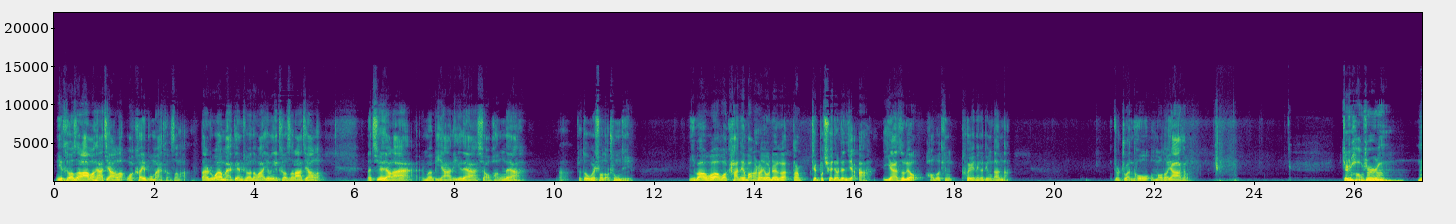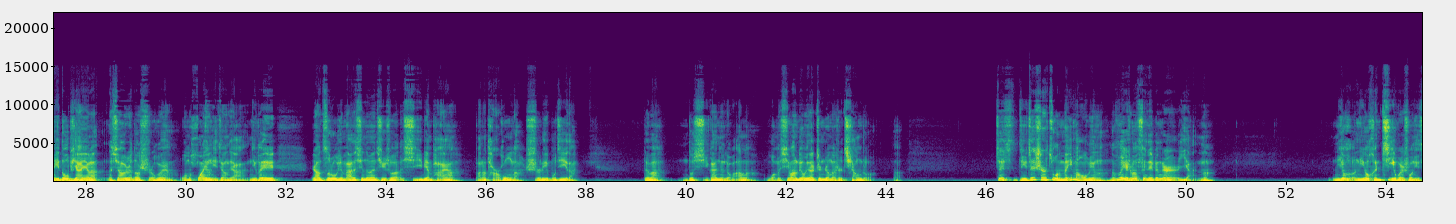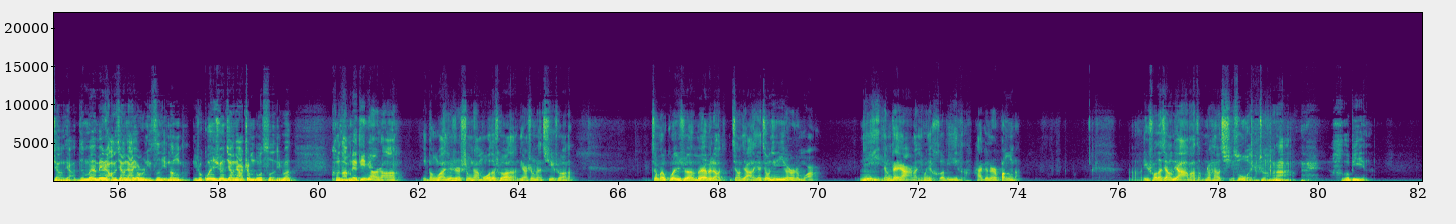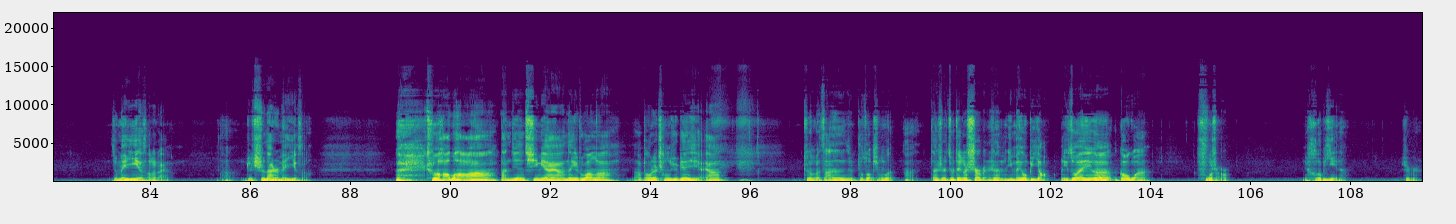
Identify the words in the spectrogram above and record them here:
你特斯拉往下降了，我可以不买特斯拉。但是如果要买电车的话，因为你特斯拉降了，那接下来什么比亚迪的呀、小鹏的呀，这都会受到冲击。你包括我看那网上有这个，当然这不确定真假啊。ES 六好多停退那个订单的。就转头毛豆压去了，这是好事儿啊！那你都便宜了，那消费者得实惠啊！我们欢迎你降价，你可以让自主品牌的新能源汽车洗一遍牌啊，把那摊儿的、实力不济的，对吧？你都洗干净就完了。我们希望留下来真正的是强者啊！这你这事儿做的没毛病啊，那为什么非得跟这儿演呢？你又你又很忌讳说你降价，这没完没了的降价又是你自己弄的。你说官宣降价这么多次，你说，可咱们这地面上啊，你甭管您是生产摩托车的，你还是生产汽车的，这么官宣没完没了降价的，也就您一个人这么玩你已经这样了，你说你何必呢？还跟这儿绷着啊？一说他降价吧，怎么着还要起诉去，这个那，哎，何必呢？就没意思了，这个啊，这实在是没意思了。哎，车好不好啊？钣金漆面呀，内装啊，啊，包括这程序编写呀，这个咱不做评论啊。但是就这个事儿本身，你没有必要。你作为一个高管、副手，你何必呢？是不是？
